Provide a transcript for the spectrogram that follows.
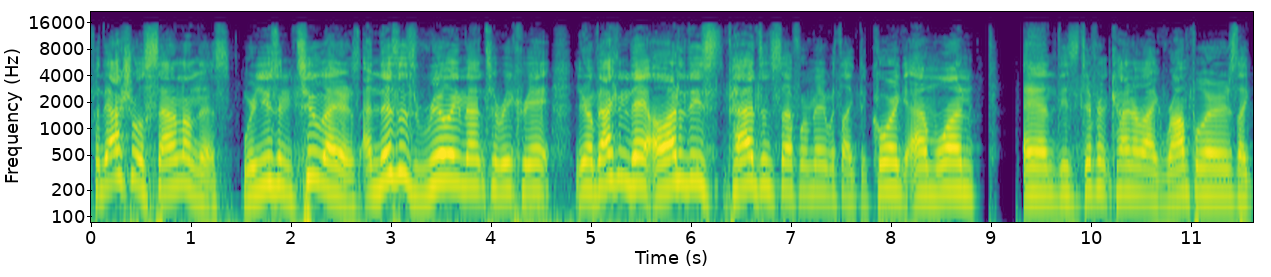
for the actual sound on this, we're using two layers. And this is really meant to recreate, you know, back in the day, a lot of these pads and stuff were made with like the Korg M1 and these different kind of like romplers, like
